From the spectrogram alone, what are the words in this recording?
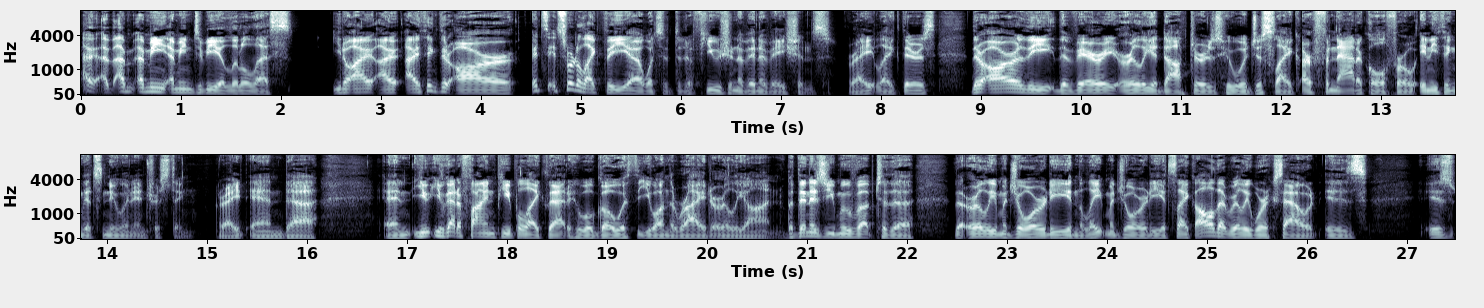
I, I, I, mean, I mean to be a little less. You know, I, I, I think there are. It's it's sort of like the uh, what's it? The diffusion of innovations, right? Like there's there are the the very early adopters who would just like are fanatical for anything that's new and interesting, right? And uh, and you you've got to find people like that who will go with you on the ride early on. But then as you move up to the the early majority and the late majority, it's like all that really works out is is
